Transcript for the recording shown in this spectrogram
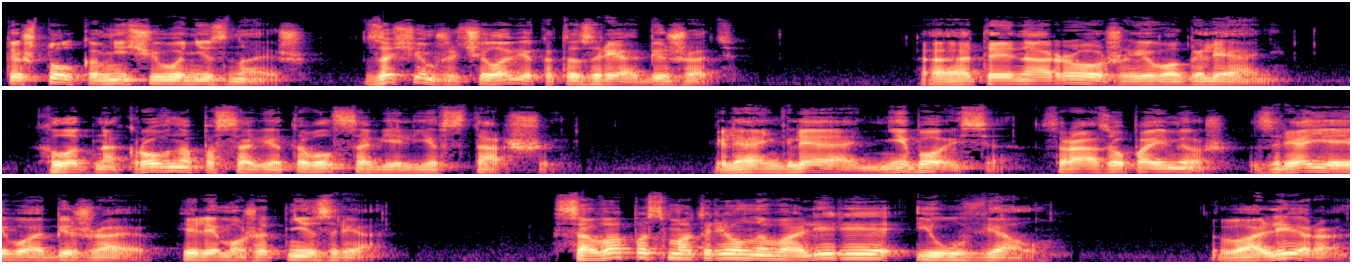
Ты ж толком ничего не знаешь. Зачем же человека-то зря обижать?» «А ты на рожу его глянь!» – хладнокровно посоветовал Савельев-старший. «Глянь, глянь, не бойся. Сразу поймешь, зря я его обижаю. Или, может, не зря». Сова посмотрел на Валерия и увял. «Валера!»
